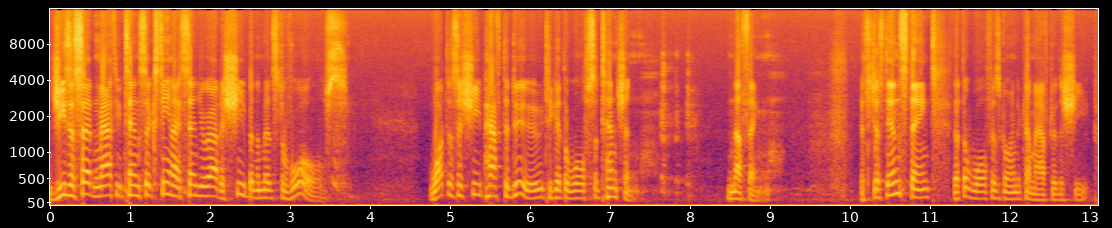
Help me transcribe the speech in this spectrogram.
Jesus said in Matthew 10 16, I send you out as sheep in the midst of wolves. What does a sheep have to do to get the wolf's attention? Nothing. It's just instinct that the wolf is going to come after the sheep.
